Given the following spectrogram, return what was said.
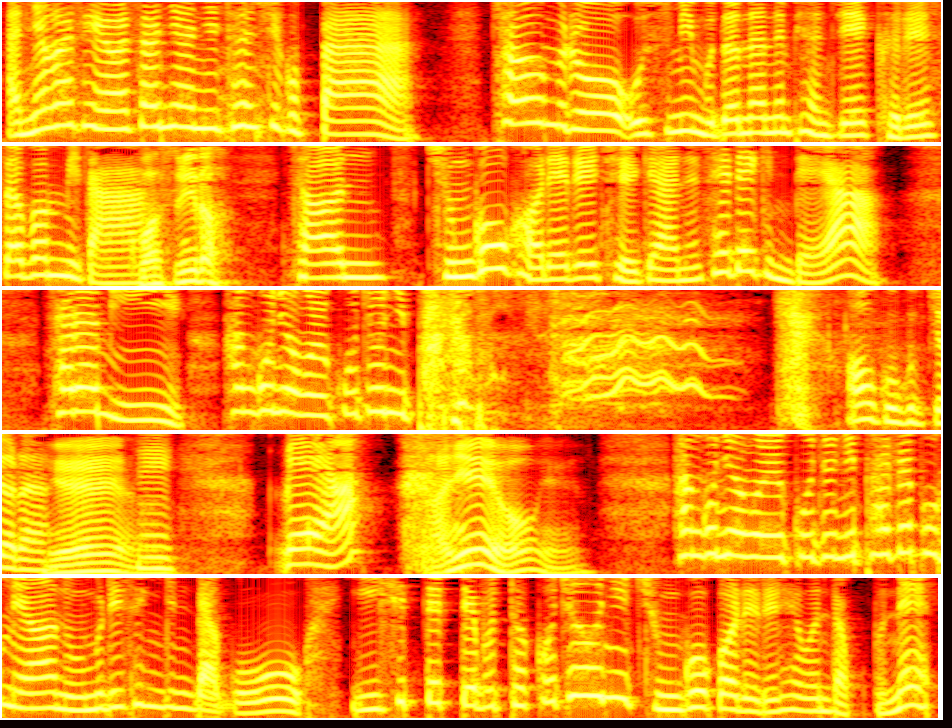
안녕하세요, 써니 언니 천식 오빠. 처음으로 웃음이 묻어나는 편지에 글을 써봅니다. 고맙습니다. 전 중고 거래를 즐겨하는 새댁인데요. 사람이 한군형을 꾸준히 파다 보면 어 고급져라. 예. 네. 왜요? 아니에요. 예. 한군형을 꾸준히 파다 보면 우물이 생긴다고 20대 때부터 꾸준히 중고 거래를 해온 덕분에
